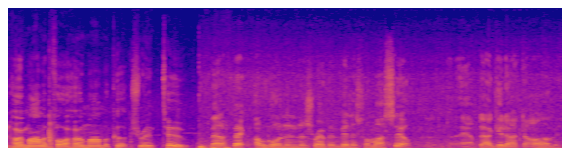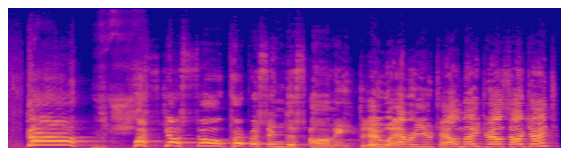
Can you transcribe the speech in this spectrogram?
And her mama before her mama cooked shrimp too. Matter of fact, I'm going into the shrimping business for myself after I get out the army. God! What's your sole purpose in this army? To do whatever you tell me, drill sergeant.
